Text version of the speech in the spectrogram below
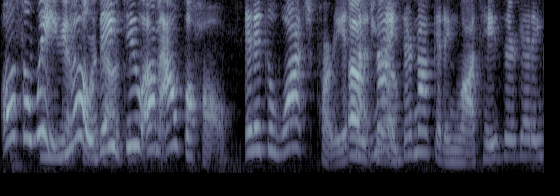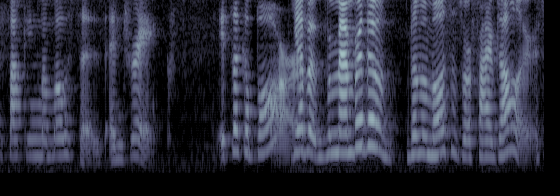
Also, wait, no, they do um alcohol, and it's a watch party. It's Oh, at true. night. They're not getting lattes. They're getting fucking mimosas and drinks. It's like a bar. Yeah, but remember the the mimosas were five dollars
